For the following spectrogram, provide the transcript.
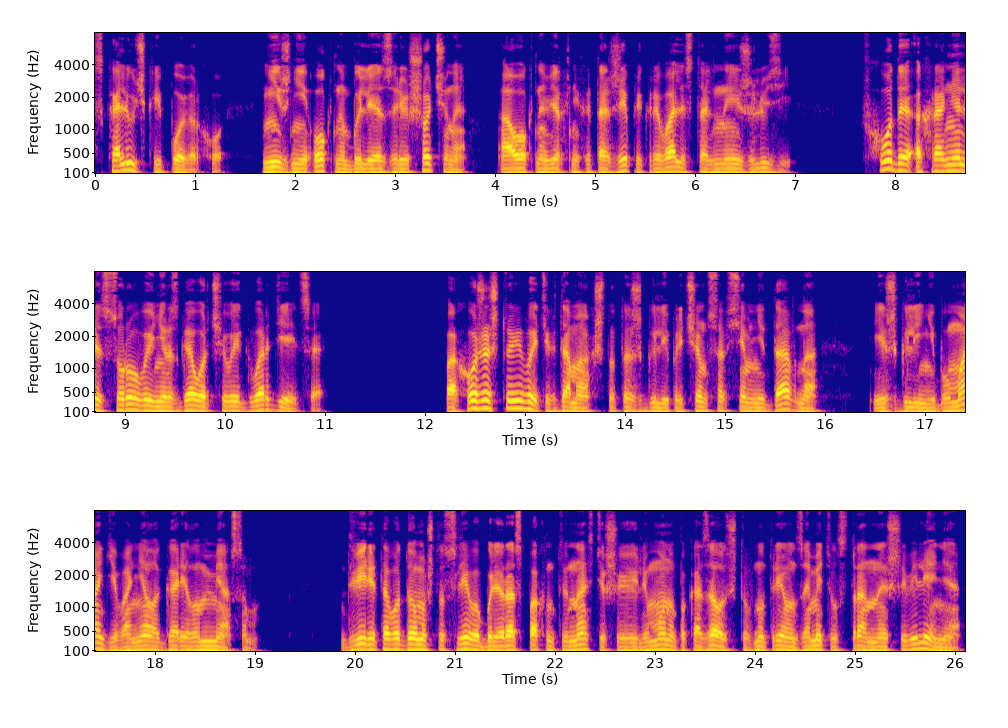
с колючкой поверху. Нижние окна были зарешочены, а окна верхних этажей прикрывали стальные жалюзи. Входы охраняли суровые неразговорчивые гвардейцы. Похоже, что и в этих домах что-то жгли, причем совсем недавно, и жгли не бумаги, воняло горелым мясом. Двери того дома, что слева, были распахнуты настежь, и Лимону показалось, что внутри он заметил странное шевеление.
